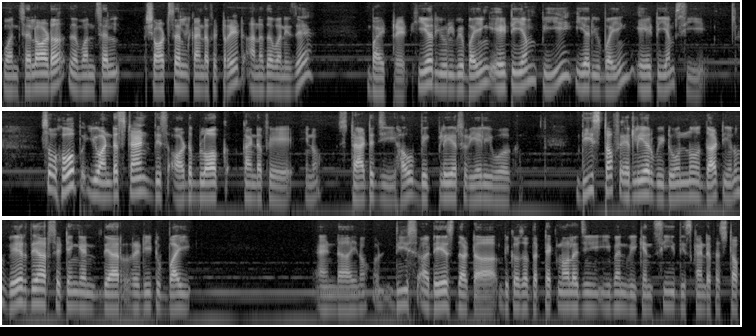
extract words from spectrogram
one sell order the one sell short sell kind of a trade. Another one is a buy trade. Here you will be buying atm pe here you buying atm ce so hope you understand this order block kind of a you know strategy how big players really work. These stuff earlier we don't know that you know where they are sitting and they are ready to buy. And uh, you know these are days that uh, because of the technology even we can see this kind of a stuff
